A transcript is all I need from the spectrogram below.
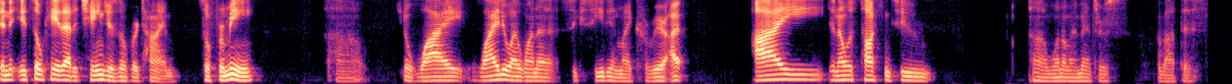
and it's okay that it changes over time. So for me, uh, you know, why why do I want to succeed in my career? I I and I was talking to uh, one of my mentors about this.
